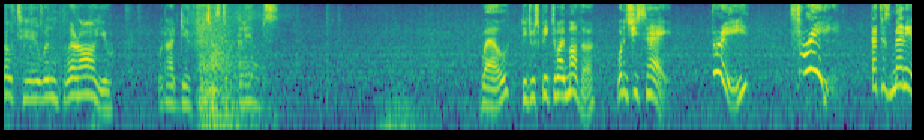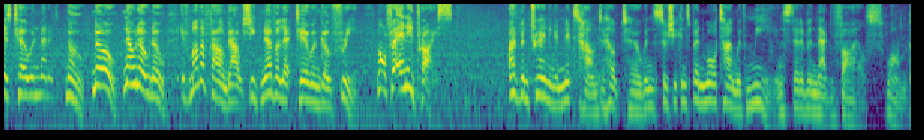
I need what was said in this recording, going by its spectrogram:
Oh, Tyrwin, where are you? What I'd give for just a glimpse. Well, did you speak to my mother? What did she say? Three? Three? That's as many as Tyrwin managed. No, no, no, no, no. If Mother found out, she'd never let Tyrwin go free. Not for any price. I've been training a Nixhound to help Tyrwin so she can spend more time with me instead of in that vile swamp.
